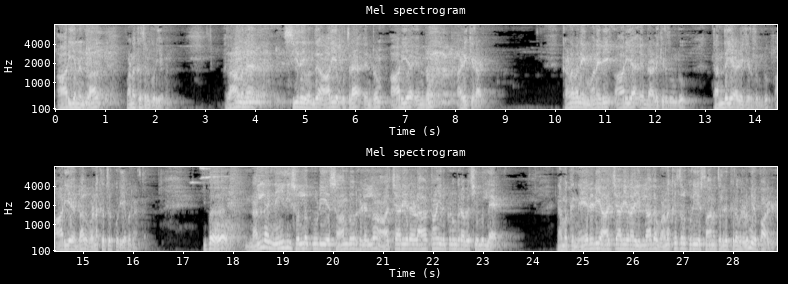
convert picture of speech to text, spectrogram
ஆரியன் என்றால் வணக்கத்திற்குரியவன். ராமன சீதை வந்து ஆரியபுத்திர என்றும் ஆரிய என்றும் அழைக்கிறாள். கணவனை மனைவி ஆரிய என்று அழைக்கிறது உண்டு தந்தையை அழைக்கிறது உண்டு ஆரிய என்றால் வணக்கத்திற்குரியவர் அர்த்தம். இப்போ நல்ல நீதி சொல்லக்கூடிய சான்றோர்கள் எல்லாம் ஆச்சாரியர்களாகத்தான் இருக்கணுங்கிற அவசியம் இல்லை. நமக்கு நேரடி ஆச்சாரியராக இல்லாத வணக்கத்திற்குரிய ஸ்தானத்தில் இருக்கிறவர்களும் இருப்பார்கள்.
